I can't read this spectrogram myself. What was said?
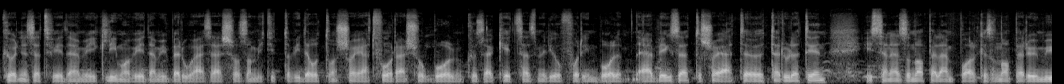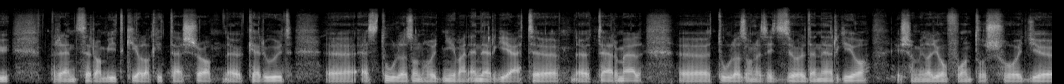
környezetvédelmi, klímavédelmi beruházás az, amit itt a videóton saját forrásokból, közel 200 millió forintból elvégzett a saját területén, hiszen ez a napelempark, ez a naperőmű rendszer, ami itt kialakításra került, ez túl azon, hogy nyilván energiát termel, túl azon ez egy zöld energia, és ami nagyon fontos, hogy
